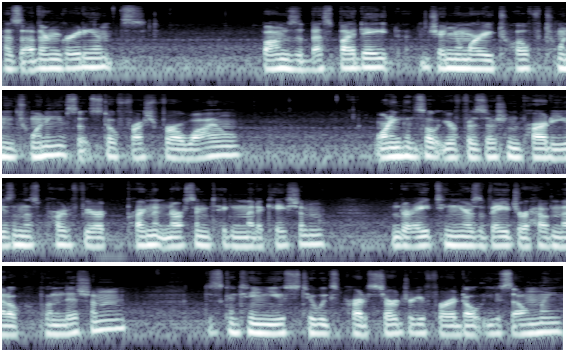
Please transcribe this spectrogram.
Has other ingredients. Bottom's the best by date, January 12, 2020, so it's still fresh for a while. Warning, consult your physician prior to using this product if you're pregnant, nursing, taking medication, under 18 years of age, or have a medical condition. Discontinue use two weeks prior to surgery for adult use only.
